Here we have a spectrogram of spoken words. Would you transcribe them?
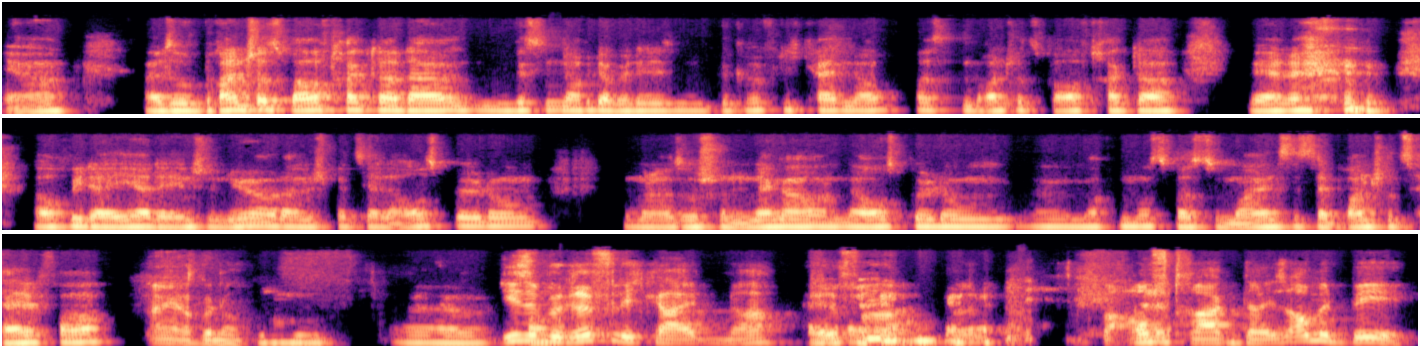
Ja, also Brandschutzbeauftragter, da ein bisschen auch wieder bei den Begrifflichkeiten aufpassen. Brandschutzbeauftragter wäre auch wieder eher der Ingenieur oder eine spezielle Ausbildung wo man also schon länger eine Ausbildung äh, machen muss. Was du meinst, ist der Brandschutzhelfer. Ah ja, genau. Äh, Diese Begrifflichkeiten, ne? Helfer, äh, Beauftragter, ist auch mit B.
